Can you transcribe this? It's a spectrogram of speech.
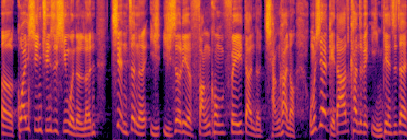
呃关心军事新闻的人。见证了以以色列防空飞弹的强悍哦。我们现在给大家看这个影片，是在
